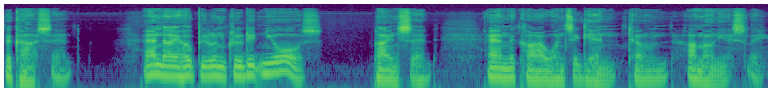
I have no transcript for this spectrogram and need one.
the car said. And I hope you'll include it in yours, Pine said, and the car once again toned harmoniously.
